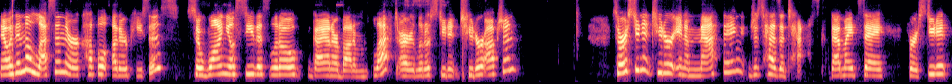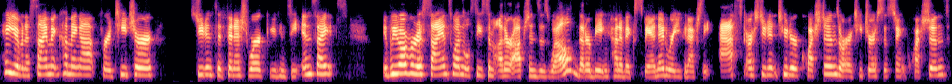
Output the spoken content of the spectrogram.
Now within the lesson, there are a couple other pieces. So one, you'll see this little guy on our bottom left, our little student tutor option. So our student tutor in a math thing just has a task. That might say for a student, hey, you have an assignment coming up. For a teacher, students have finished work, you can see insights. If we go over to science one, we'll see some other options as well that are being kind of expanded where you can actually ask our student tutor questions or our teacher assistant questions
